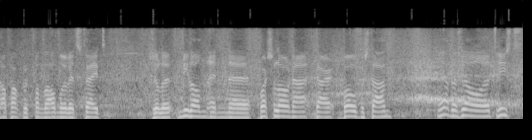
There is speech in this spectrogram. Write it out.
afhankelijk van de andere wedstrijd zullen Milan en uh, Barcelona daar boven staan. Ja, dat is wel uh, triest.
